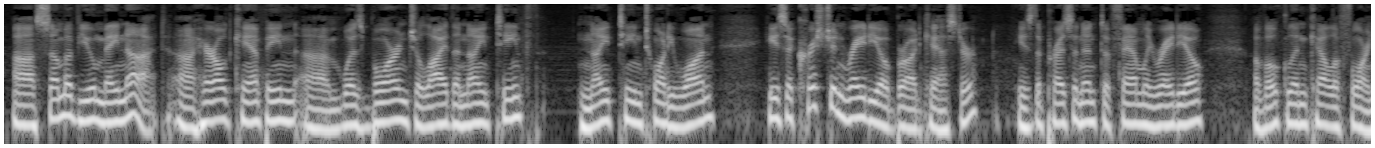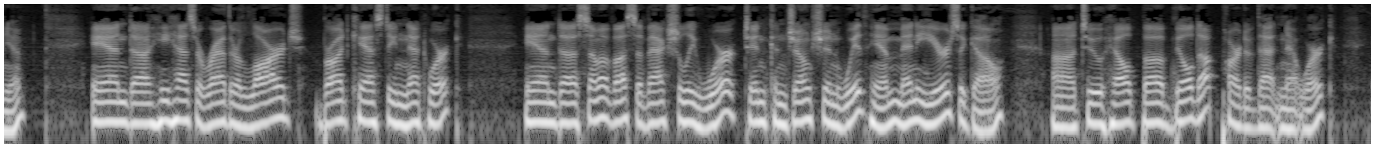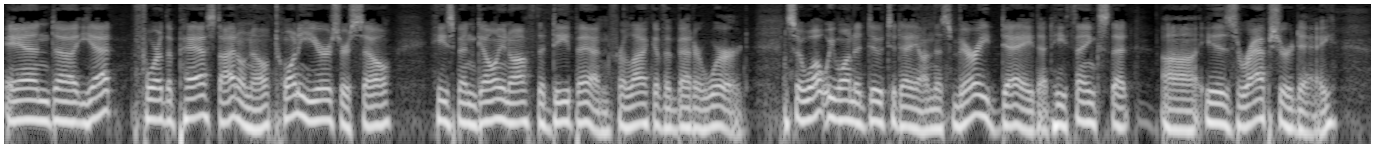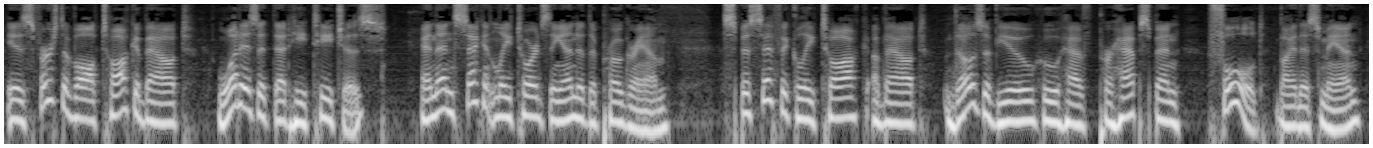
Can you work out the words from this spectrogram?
Uh, some of you may not. Uh, Harold Camping um, was born July the 19th, 1921. He's a Christian radio broadcaster. He's the president of Family Radio of Oakland, California. And uh, he has a rather large broadcasting network. And uh, some of us have actually worked in conjunction with him many years ago uh, to help uh, build up part of that network. And uh, yet, for the past, I don't know, 20 years or so, he's been going off the deep end, for lack of a better word. So, what we want to do today on this very day that he thinks that uh, is Rapture Day is first of all talk about what is it that he teaches, and then secondly, towards the end of the program, specifically talk about those of you who have perhaps been fooled by this man.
